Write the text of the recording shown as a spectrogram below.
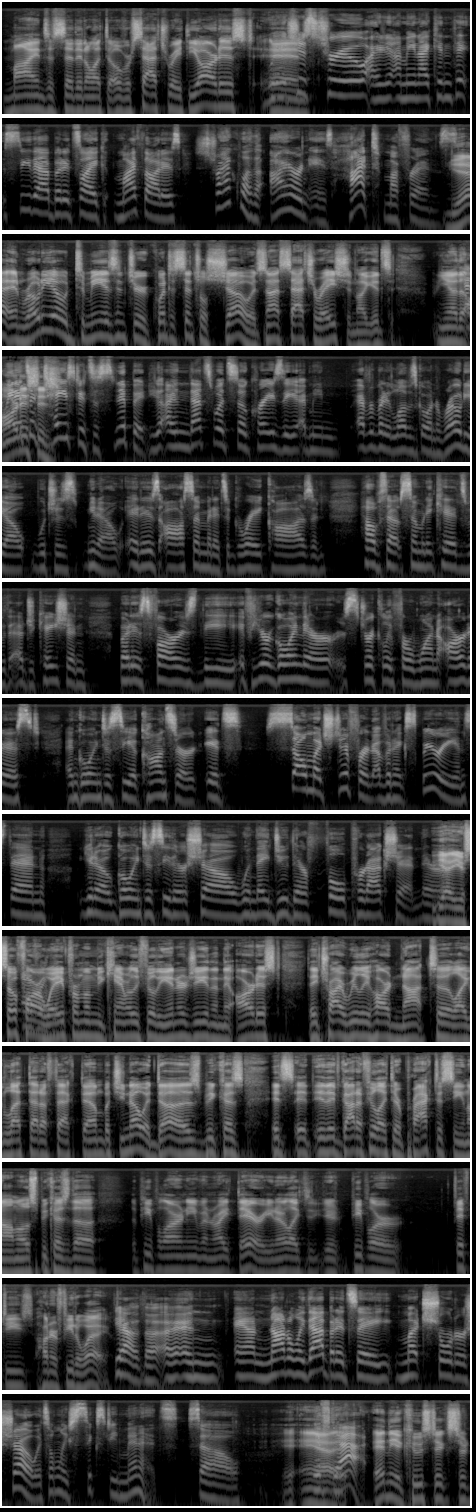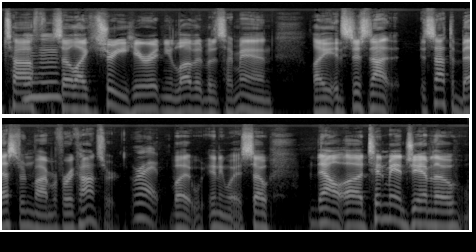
Minds have said they don't like to oversaturate the artist. Which is true. I, I mean, I can th- see that, but it's like my thought is strike while the iron is hot, my friends. yeah, and rodeo to me isn't your quintessential show. It's not saturation. Like it's you know the I mean, artist it's a is taste, it's a snippet, You- and that's what's so crazy. I mean, everybody loves going to rodeo, which is, you know, it is awesome and it's a great cause and helps out so many kids with education. But as far as the, if you're going there strictly for one artist and going to see a concert, it's so much different of an experience than, you know, going to see their show when they do their full production. Their Yeah, you're so far everything. away from them, you can't really feel the energy. And then the artist, they try really hard not to like let that affect them, but you know it does because it's it, they've got to feel like they're practicing almost because the the people aren't even right there. You know, like the, people are 50, 100 feet away. Yeah, the, uh, and and not only that, but it's a much shorter show. It's only 60 minutes. So And, that. Mm-hmm. and the acoustics are tough. So like, sure you hear it and you love it, but it's like, man, like it's just not it's not the best environment for a concert. right. But anyway, so now uh, Tin Man Jam though,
